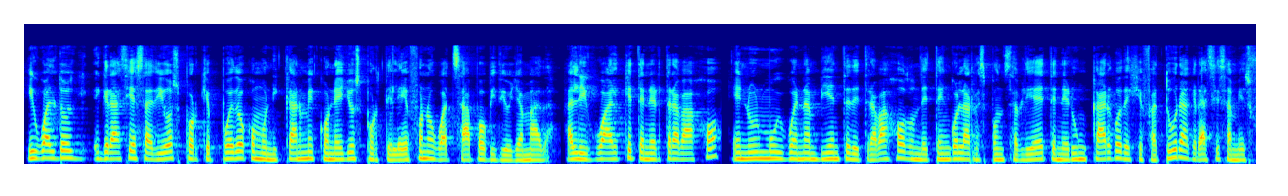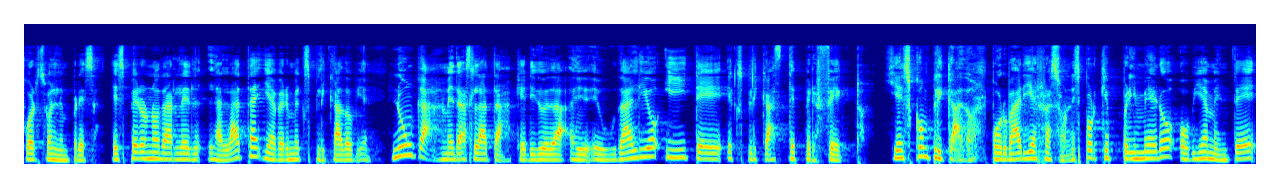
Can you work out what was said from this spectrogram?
Igual doy gracias a Dios porque puedo comunicarme con ellos por teléfono, WhatsApp o videollamada. Al igual que tener trabajo en un muy buen ambiente de trabajo donde tengo la responsabilidad de tener un cargo de jefatura gracias a mi esfuerzo en la empresa. Espero no darle la lata y haberme explicado bien. Nunca me das lata, querido Eudalio, y te explicaste perfecto. Y es complicado por varias razones, porque primero, obviamente,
